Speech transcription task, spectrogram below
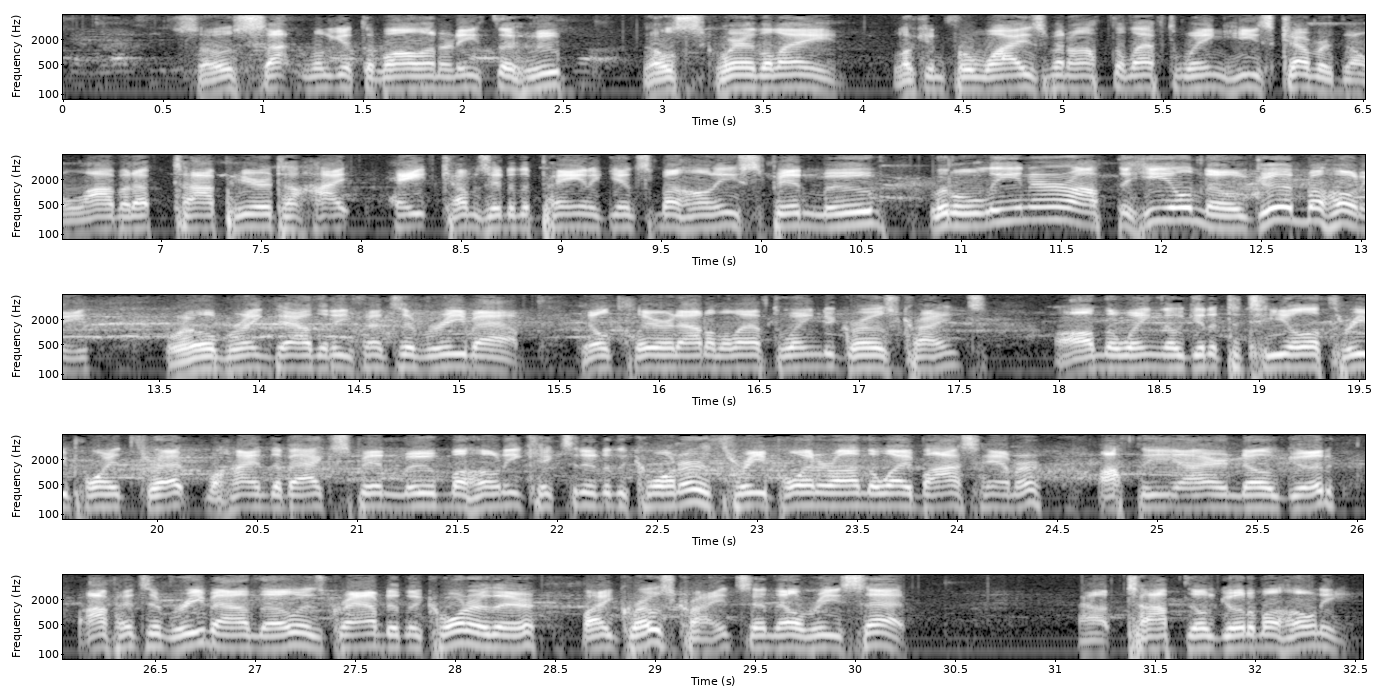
So Sutton will get the ball underneath the hoop. They'll square the lane. Looking for Wiseman off the left wing. He's covered. They'll lob it up top here to Haight. Comes into the paint against Mahoney. Spin move. Little leaner off the heel. No good. Mahoney will bring down the defensive rebound. He'll clear it out on the left wing to Grosskreitz. On the wing, they'll get it to Teal. A three point threat. Behind the back spin move. Mahoney kicks it into the corner. Three pointer on the way. Bosshammer off the iron. No good. Offensive rebound, though, is grabbed in the corner there by Grosskreitz, and they'll reset. Out top, they'll go to Mahoney.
